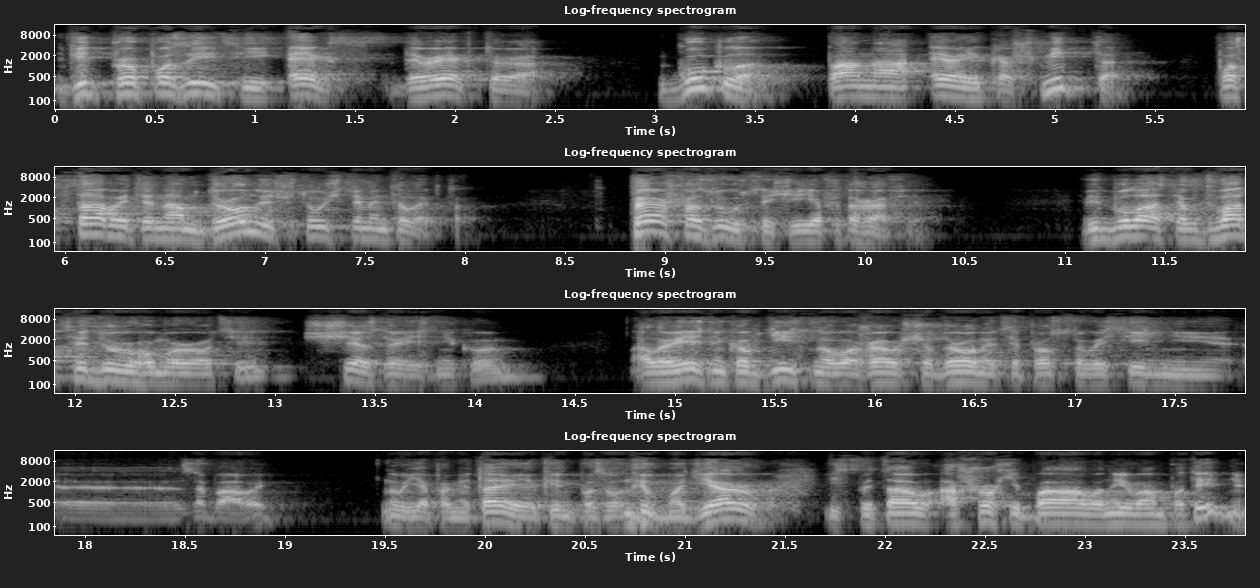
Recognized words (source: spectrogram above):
від пропозицій екс-директора Гугла, пана Еріка Шмітта, поставити нам дрони з штучним інтелектом. Перша зустріч, є фотографія, відбулася в 22-му році ще з Резніковим. Але Резніков дійсно вважав, що дрони це просто весільні е, забави. Ну, я пам'ятаю, як він позвонив Мадяру і спитав: а що хіба вони вам потрібні?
